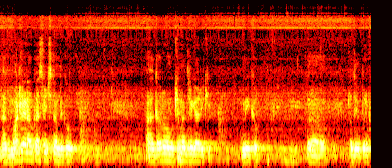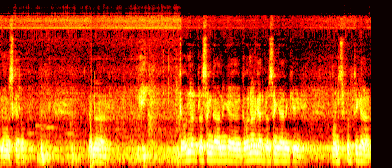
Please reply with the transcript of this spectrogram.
నాకు మాట్లాడే అవకాశం ఇచ్చినందుకు ఆ గౌరవ ముఖ్యమంత్రి గారికి మీకు హృదయపూర్వక నమస్కారం. మన గవర్నర్ ప్రసంగానికి గవర్నర్ గారి ప్రసంగానికి మనస్ఫూర్తిగా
